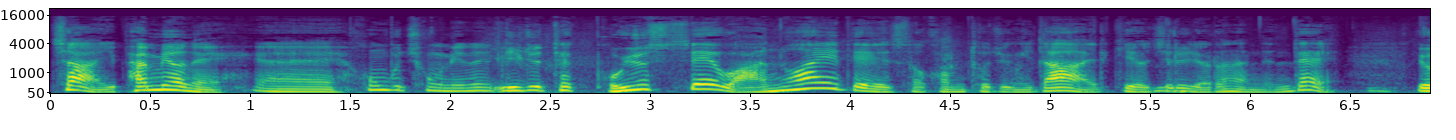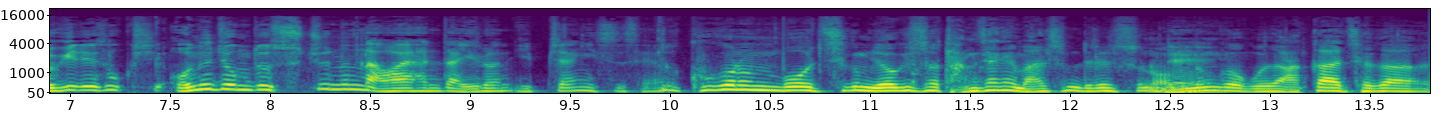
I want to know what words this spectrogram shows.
자, 이 반면에 홍 부총리는 1주택 보유세 완화에 대해서 검토 중이다 이렇게 여지를 열어놨는데 여기에 대해서 혹시 어느 정도 수준은 나와야 한다 이런 입장이 있으세요? 그거는 뭐 지금 여기서 당장에 말씀드릴 수는 네. 없는 거고요. 아까 제가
